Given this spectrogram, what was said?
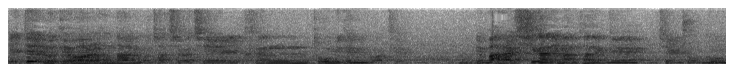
1대1로 대화를 한다는 것 자체가 제일 큰 도움이 되는 것 같아요. 말할 시간이 많다는 게 제일 좋고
